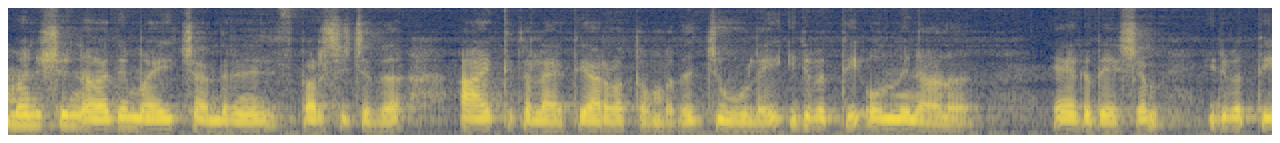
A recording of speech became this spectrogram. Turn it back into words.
മനുഷ്യൻ ആദ്യമായി ചന്ദ്രനിൽ സ്പർശിച്ചത് ആയിരത്തി തൊള്ളായിരത്തി അറുപത്തൊമ്പത് ജൂലൈ ഇരുപത്തി ഒന്നിനാണ് ഏകദേശം ഇരുപത്തി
